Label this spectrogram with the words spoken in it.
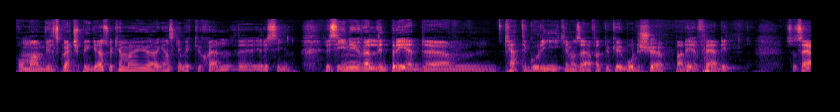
om man vill scratchbygga så kan man ju göra ganska mycket själv eh, i resin. Resin är ju en väldigt bred ehm, kategori kan man säga för att du kan ju både köpa det färdigt Så att säga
